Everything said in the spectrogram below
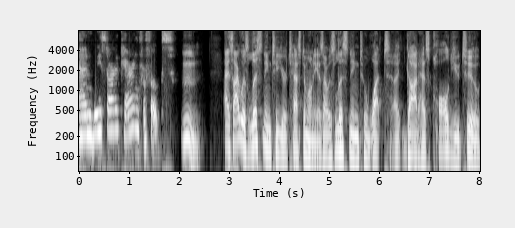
and we started caring for folks. Mm. As I was listening to your testimony, as I was listening to what uh, God has called you to,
